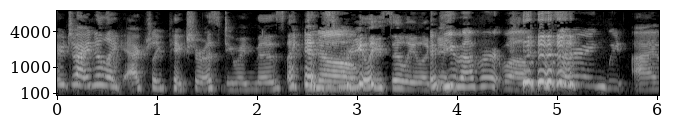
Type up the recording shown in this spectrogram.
I'm trying to like actually picture us doing this. It's No. really silly looking. If you've ever, well, considering we, I,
